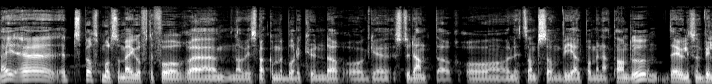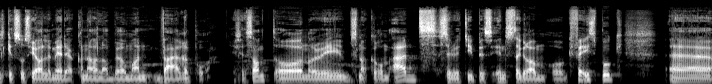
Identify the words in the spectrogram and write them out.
Nei, eh, Et spørsmål som jeg ofte får eh, når vi snakker med både kunder og eh, studenter, og litt sånn som vi hjelper med netthandel, det er jo liksom hvilke sosiale mediekanaler bør man være på. Ikke sant? Og når vi snakker om ads, så er det typisk Instagram og Facebook. Eh,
